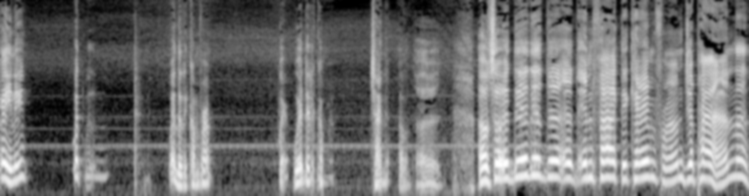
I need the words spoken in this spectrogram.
cày đi what where did it come from where where did it come from China oh uh, oh so it did it, it in fact it came from Japan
